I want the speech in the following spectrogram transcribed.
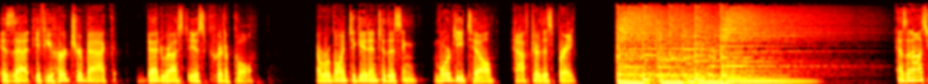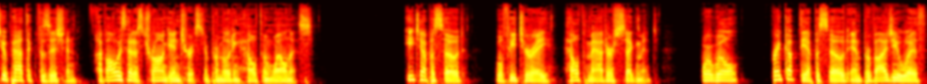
is that if you hurt your back, bed rest is critical. And we're going to get into this in more detail after this break. As an osteopathic physician, I've always had a strong interest in promoting health and wellness. Each episode will feature a Health Matters segment where we'll break up the episode and provide you with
